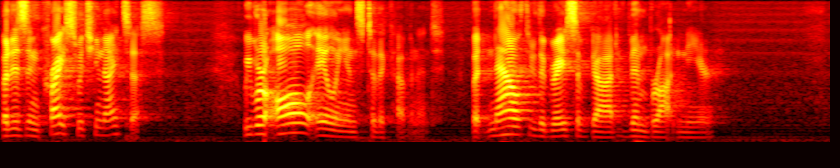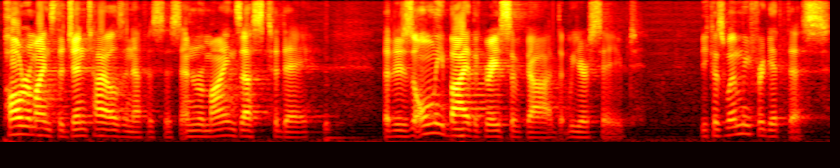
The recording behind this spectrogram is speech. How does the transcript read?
but is in Christ which unites us. We were all aliens to the covenant, but now through the grace of God have been brought near. Paul reminds the Gentiles in Ephesus and reminds us today that it is only by the grace of God that we are saved. Because when we forget this,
